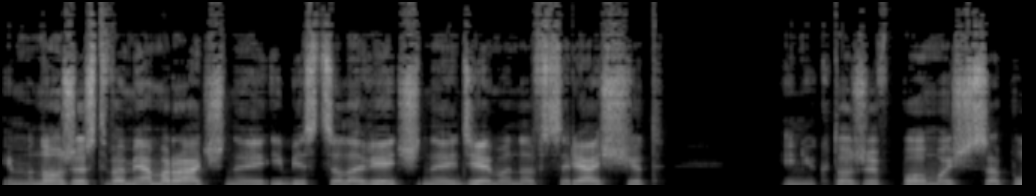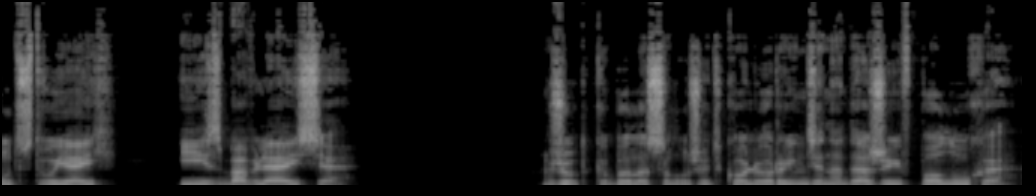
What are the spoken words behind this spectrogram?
и множество мя мрачное и бесцеловечное демонов срящет, и никто же в помощь сопутствуяй и избавляйся. Жутко было слушать Колю Рындина даже и в полуха,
